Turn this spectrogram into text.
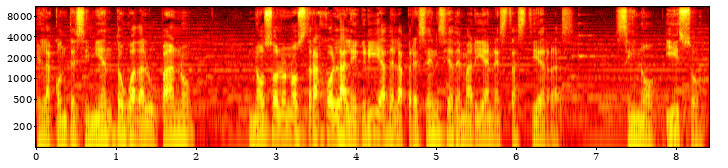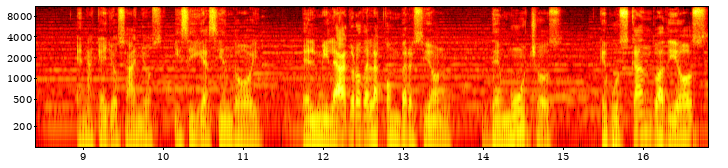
El acontecimiento guadalupano no solo nos trajo la alegría de la presencia de María en estas tierras, sino hizo en aquellos años y sigue haciendo hoy el milagro de la conversión de muchos que buscando a Dios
